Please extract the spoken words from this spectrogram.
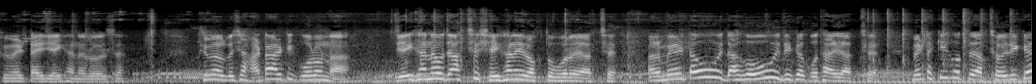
ফিমেলটাই যে এইখানে রয়েছে। ফিমেল বেশি হাঁটাহাঁটি করো না। যেইখানেও যাচ্ছে, সেইখানেই রক্ত ভরে যাচ্ছে। আর মেয়েটাও ওই দেখো ওই দিকে কোথায় যাচ্ছে। মেয়েটা কি করতে যাচ্ছে ওইদিকে?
